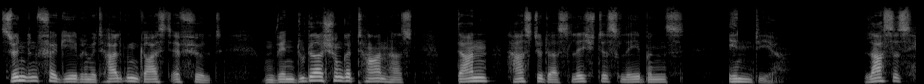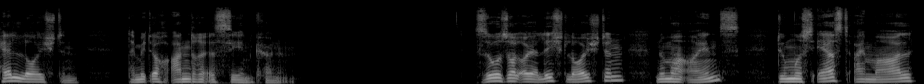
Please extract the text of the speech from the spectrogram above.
Sünden vergeben, mit Heiligem Geist erfüllt. Und wenn du das schon getan hast, dann hast du das Licht des Lebens in dir. Lass es hell leuchten, damit auch andere es sehen können. So soll euer Licht leuchten. Nummer eins, du musst erst einmal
